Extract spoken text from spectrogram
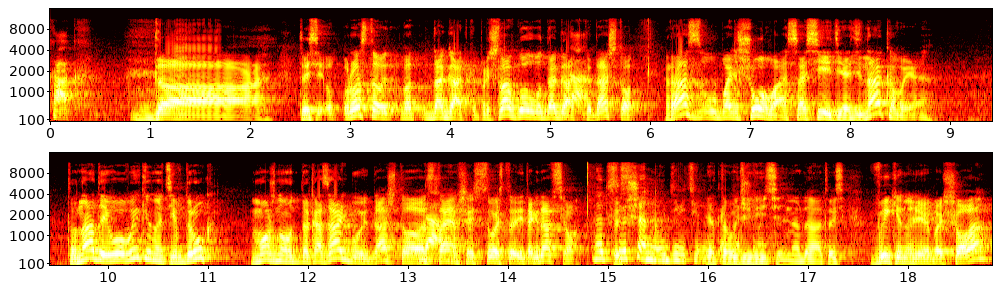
как. Да. То есть э, просто вот- догадка, пришла в голову догадка, Да. да, что раз у большого соседи одинаковые, то надо его выкинуть, и вдруг можно доказать будет, да, что Да. ставим 6 свойств, и тогда все. Ну, это совершенно удивительно, Это конечно. удивительно, да. То есть выкинули большого,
